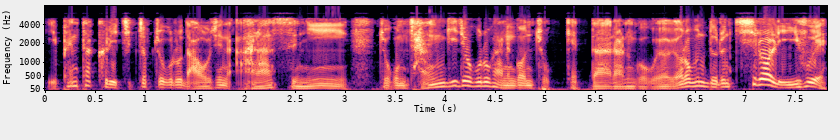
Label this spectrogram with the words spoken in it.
이 펜타클이 직접적으로 나오진 않았으니 조금 장기적으로 가는 건 좋겠다라는 거고요. 여러분들은 7월 이후에,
